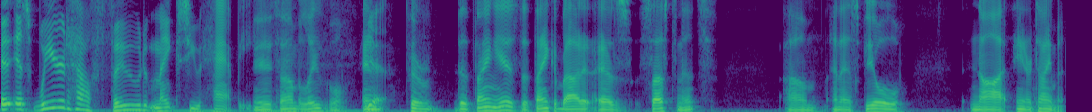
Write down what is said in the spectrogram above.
it, it's weird how food makes you happy. It's unbelievable. And Yeah. to the thing is to think about it as sustenance um, and as fuel, not entertainment.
